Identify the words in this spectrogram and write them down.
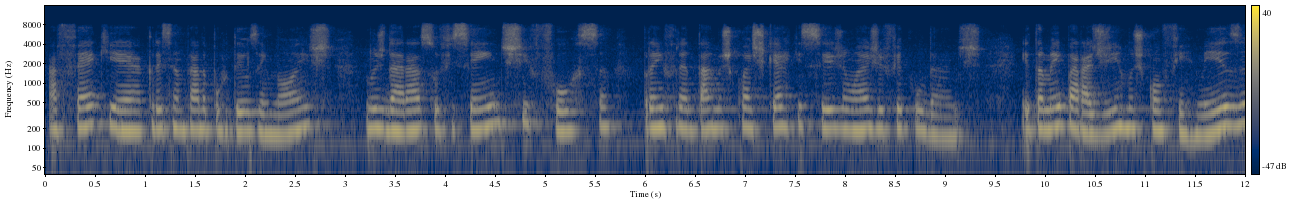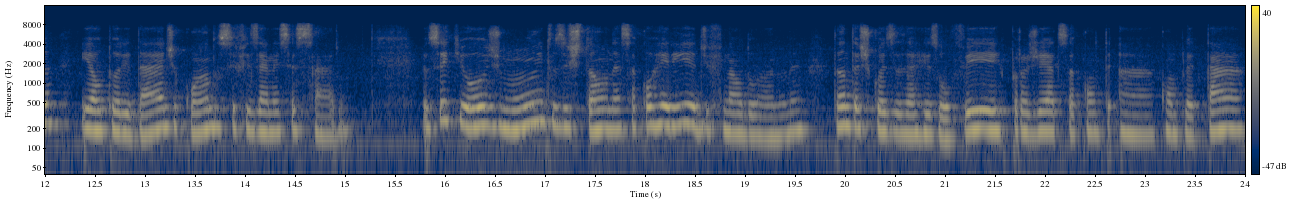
A fé que é acrescentada por Deus em nós nos dará suficiente força para enfrentarmos quaisquer que sejam as dificuldades e também para agirmos com firmeza e autoridade quando se fizer necessário. Eu sei que hoje muitos estão nessa correria de final do ano, né? Tantas coisas a resolver, projetos a, a completar,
